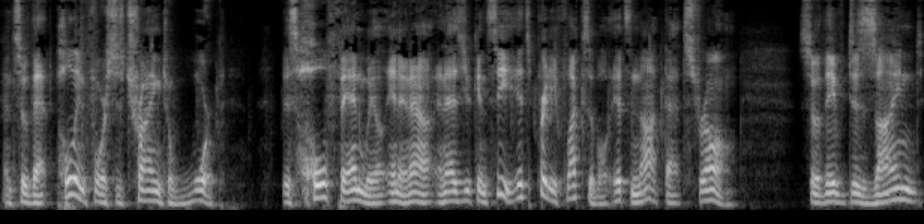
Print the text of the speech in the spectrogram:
And so that pulling force is trying to warp this whole fan wheel in and out. And as you can see, it's pretty flexible. It's not that strong. So they've designed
